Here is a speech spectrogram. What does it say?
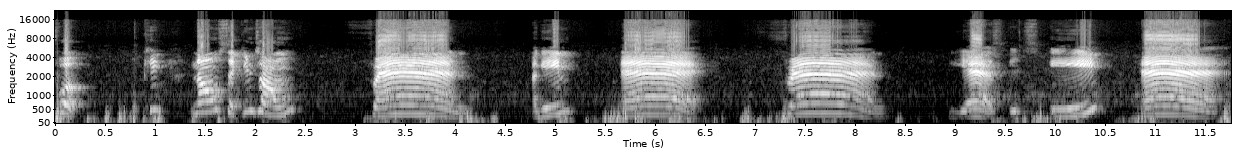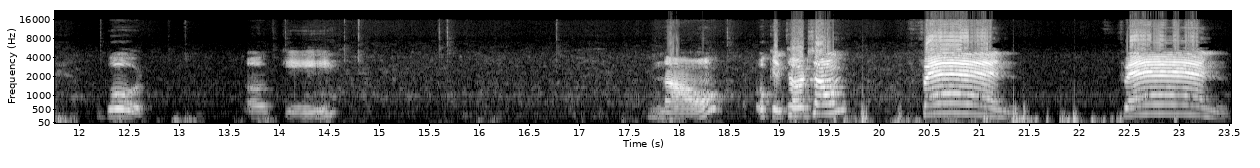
F. Okay. Now second sound. Fan Again, a fan. Yes, it's a a. Good. Okay. Now, okay, third sound. Fan. Fan.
